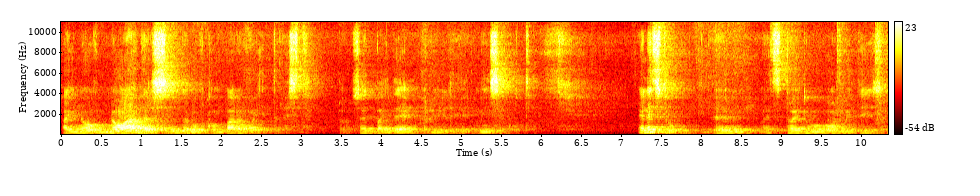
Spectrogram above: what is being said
I know of no other syndrome of comparable interest. So, said by them really means a lot. And it's true. Um, let's try to move on with this.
